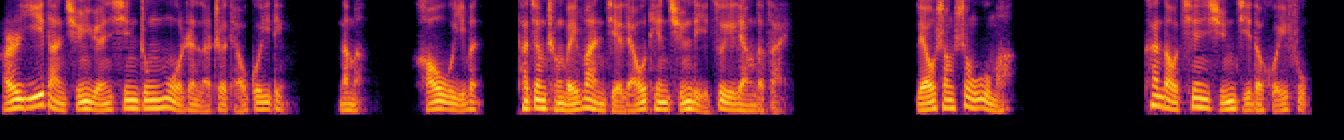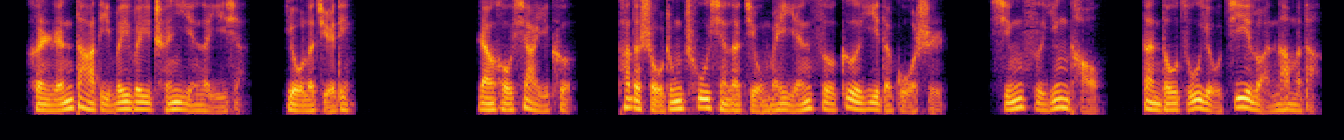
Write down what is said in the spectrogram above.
而一旦群员心中默认了这条规定，那么毫无疑问。他将成为万界聊天群里最靓的仔。疗伤圣物吗？看到千寻疾的回复，狠人大帝微微沉吟了一下，有了决定。然后下一刻，他的手中出现了九枚颜色各异的果实，形似樱桃，但都足有鸡卵那么大。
